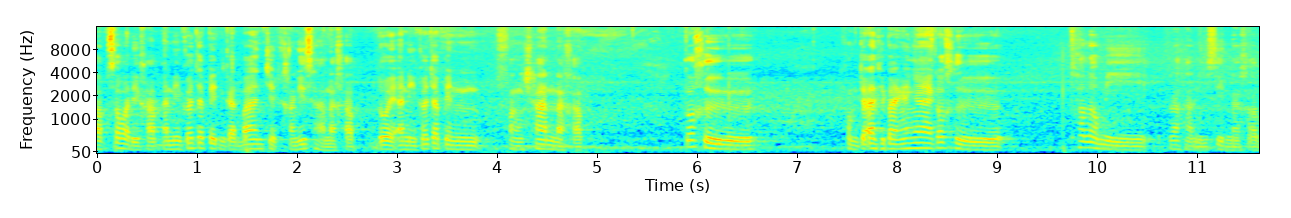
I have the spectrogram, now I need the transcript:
ครับสวัสดีครับ อันนี้ก็จะเป็นการบ้าน 7 ครั้งที่ 3 นะครับ โดยอันนี้ก็จะเป็นฟังก์ชันนะครับ ก็คือ ผมจะอธิบายง่าย ๆ ก็คือ ถ้าเรามีรหัสนิสิตนะครับ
